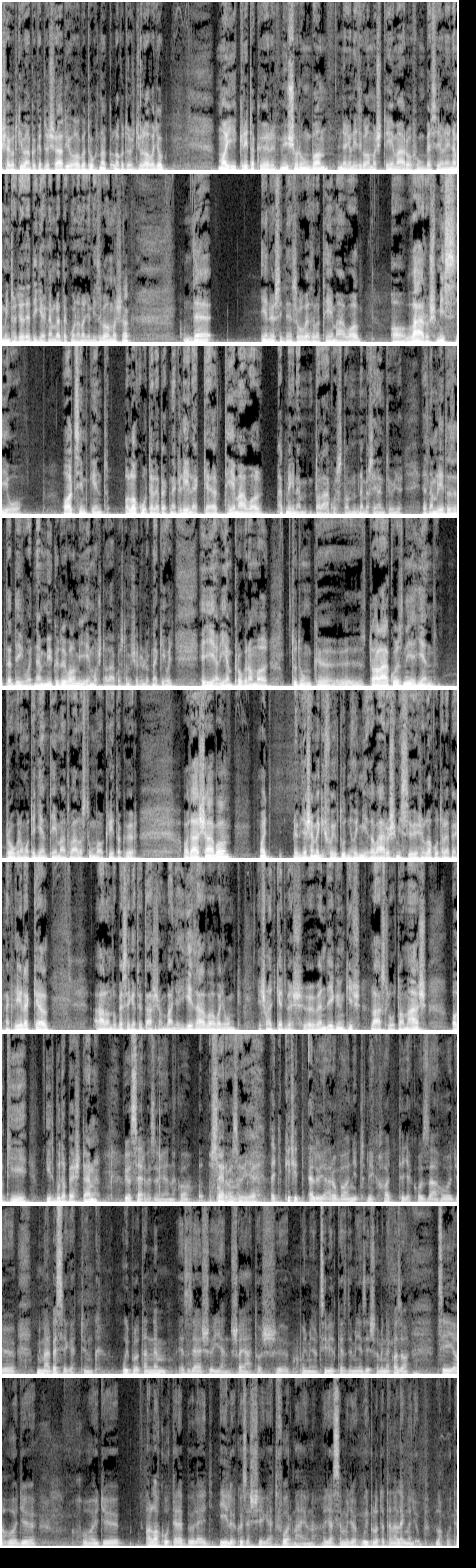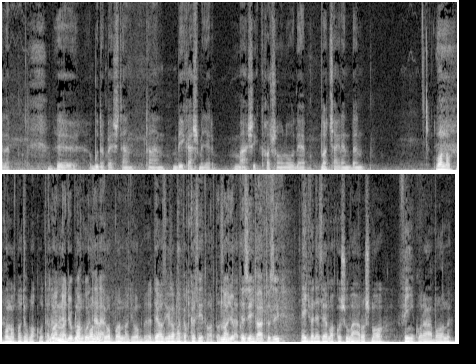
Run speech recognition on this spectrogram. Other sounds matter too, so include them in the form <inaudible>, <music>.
Boldogságot kívánok a kedves rádióhallgatóknak, Lakatos Gyula vagyok. Mai Kritakör műsorunkban nagyon izgalmas témáról fogunk beszélni, nem mint hogy az eddigiek nem lettek volna nagyon izgalmasak, de én őszintén szólva ezzel a témával a város misszió alcímként a lakótelepeknek lélekkel témával hát még nem találkoztam. Nem azt jelenti, hogy ez nem létezett eddig, vagy nem működő valami. Én most találkoztam, és örülök neki, hogy egy ilyen, ilyen programmal tudunk uh, találkozni, egy ilyen programot, egy ilyen témát választunk ma a Krétakör adásába. Majd rövidesen meg is fogjuk tudni, hogy mi ez a városmisszió és a lakótelepeknek lélekkel. Állandó beszélgetőtársam Bányai Gézával vagyunk, és van egy kedves vendégünk is, László Tamás, aki itt Budapesten ő a szervezője ennek a... A szervezője. Egy kicsit előjáróban annyit még hagyd tegyek hozzá, hogy mi már beszélgettünk, Újpolotán nem ez az első ilyen sajátos, hogy mondjam, civil kezdeményezés, aminek az a célja, hogy, hogy a lakótelepből egy élő közösséget formáljon. Ugye azt hiszem, hogy a Újpolota talán a legnagyobb lakótelep Budapesten, talán Békás megyer másik hasonló, de nagyságrendben vannak, vannak nagyobb lakótelepek. Van nagyobb van, lakótelep? Van nagyobb, van nagyobb, de azért a nagyobb közé tartozik. Nagyobb közé tartozik. 40 ezer lakosú város ma, fénykorában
